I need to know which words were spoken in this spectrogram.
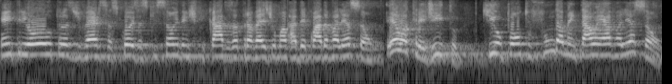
entre outras diversas coisas que são identificadas através de uma adequada avaliação. Eu acredito que o ponto fundamental é a avaliação.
